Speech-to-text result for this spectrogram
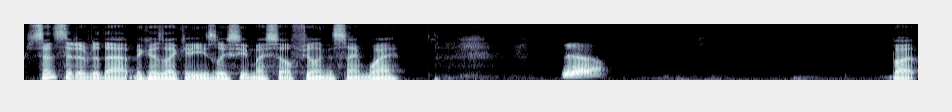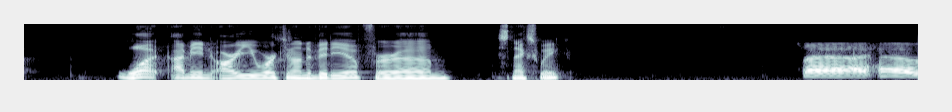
sensitive to that because I could easily see myself feeling the same way. yeah. But what I mean, are you working on a video for um this next week? Uh, I have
